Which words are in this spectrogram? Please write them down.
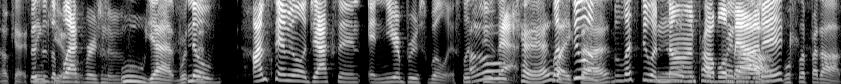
Okay. This thank is the you. black version of Ooh, yeah. we're- No, this- I'm Samuel L. Jackson and you're Bruce Willis. Let's do that. Okay, I let's like do that. a let's do a Yeah, we'll flip non-problematic. We'll flip it up.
